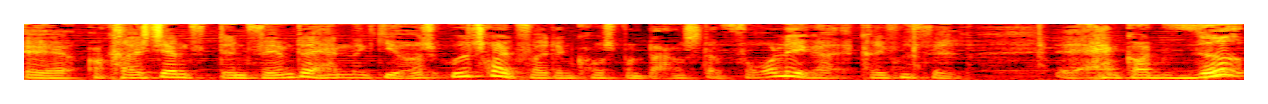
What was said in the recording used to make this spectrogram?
Øh, og Christian den 5. han giver også udtryk for i den korrespondence, der foreligger af Griffenfeld, øh, han godt ved,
